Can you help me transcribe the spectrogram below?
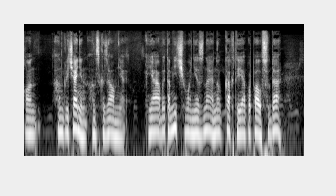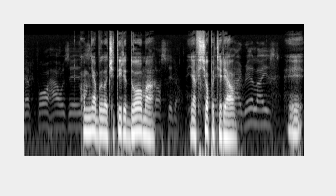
Он англичанин, он сказал мне, я об этом ничего не знаю, но как-то я попал сюда. У меня было четыре дома, я все потерял. И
